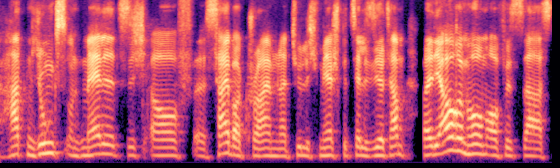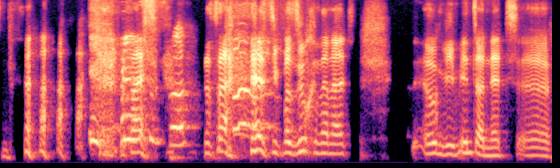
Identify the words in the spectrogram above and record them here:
harten Jungs und Mädels sich auf äh, Cybercrime natürlich mehr spezialisiert haben, weil die auch im Homeoffice saßen. das, heißt, das heißt, die versuchen dann halt irgendwie im Internet äh,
